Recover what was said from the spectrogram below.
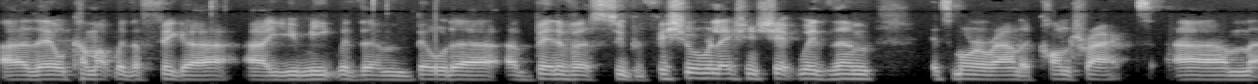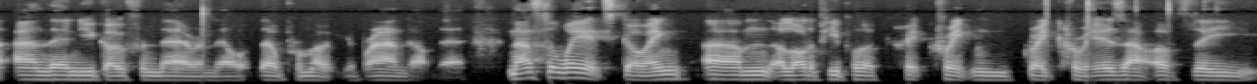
Uh, they'll come up with a figure. Uh, you meet with them, build a, a, bit of a superficial relationship with them. It's more around a contract, um, and then you go from there, and they'll they'll promote your brand out there. And that's the way it's going. Um, a lot of people are cre- creating great careers out of the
